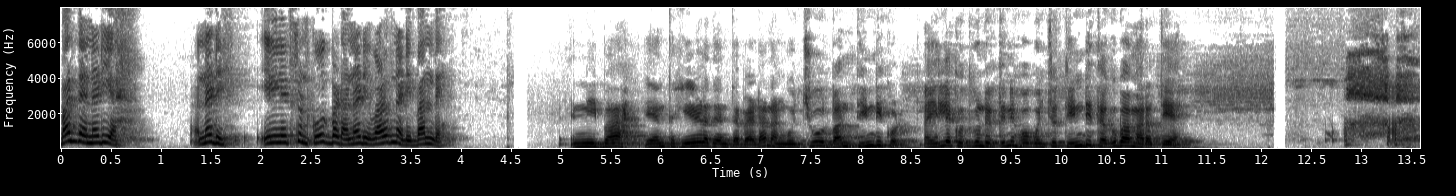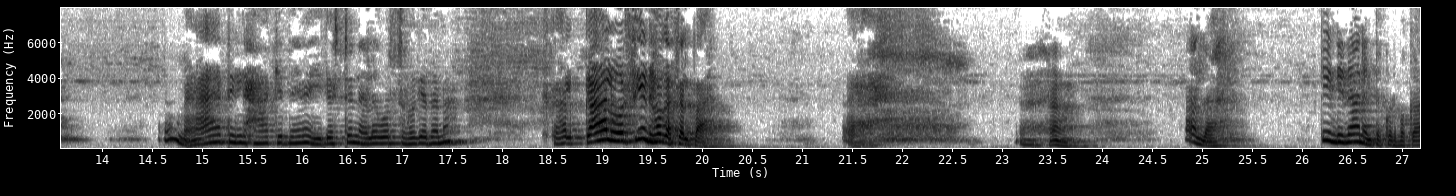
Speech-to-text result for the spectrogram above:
ಬಂದೆ, ನಡಿಯ. ನಡಿ. ಇಲ್ಲಿ ನಿಂತ್ಕೊಂಡು ಕೂಗ್ಬೇಡ ನಡಿ ಒಳಗೆ ನಡಿ ಬಂದೆ. ನೀ ಬಾ ಎಂತ ಹೇಳದೆ ಅಂತ ಬೇಡ ನಂಗೆ ಒಂಚೂರು ಬಂದು ತಿಂಡಿ ಕೊಡು. ನಾ ಇಲ್ಲೇ ಕುತ್ಕೊಂಡಿರ್ತೀನಿ ಹೋಗಿ ಒಂಚೂರು ತಿಂಡಿ ತಗೋಬಾ ಮಾರತಿ ಮ್ಯಾಟ್ ಇಲ್ಲಿ ಹಾಕಿದ್ದೇನೆ ಈಗಷ್ಟೇ ನೆಲ ಒರೆಸಿ ಹೋಗ್ಯದನ? ಕಾಲು ಕಾಲು ಒರೆಸ್ಕೊಂಡು ಹೋಗ ಸ್ವಲ್ಪ. ಹಾಂ ಅಲ್ಲ ತಿಂಡಿ ನಾನೆಂತ ಕೊಡ್ಬೇಕಾ?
